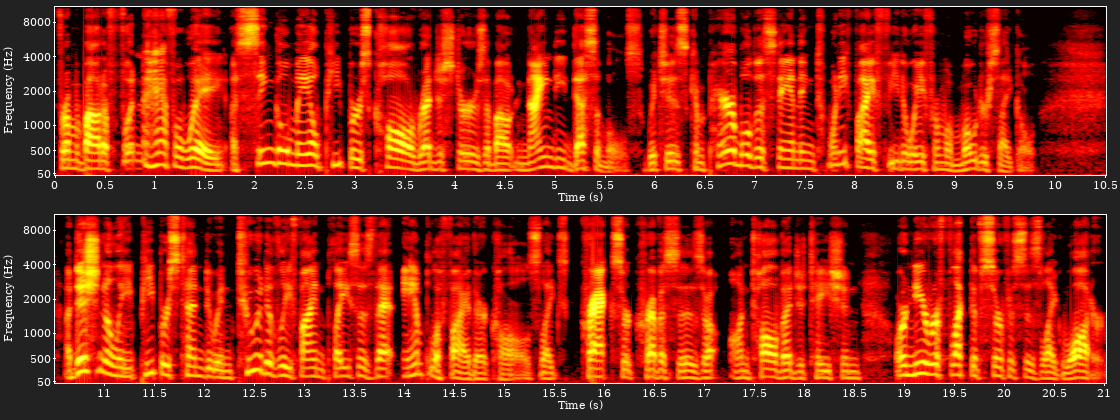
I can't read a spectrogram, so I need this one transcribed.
from about a foot and a half away, a single male peeper's call registers about 90 decibels, which is comparable to standing 25 feet away from a motorcycle. Additionally, peepers tend to intuitively find places that amplify their calls, like cracks or crevices on tall vegetation or near reflective surfaces like water.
